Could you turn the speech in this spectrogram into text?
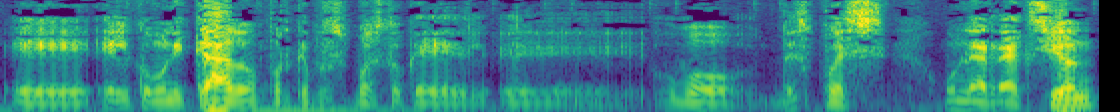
eh, el comunicado, porque por supuesto que eh, hubo después una reacción.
